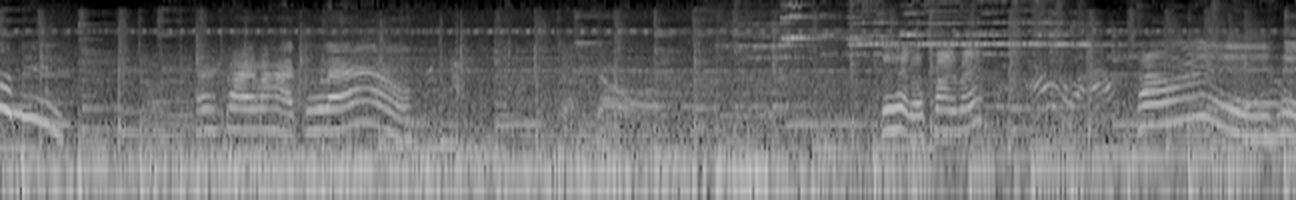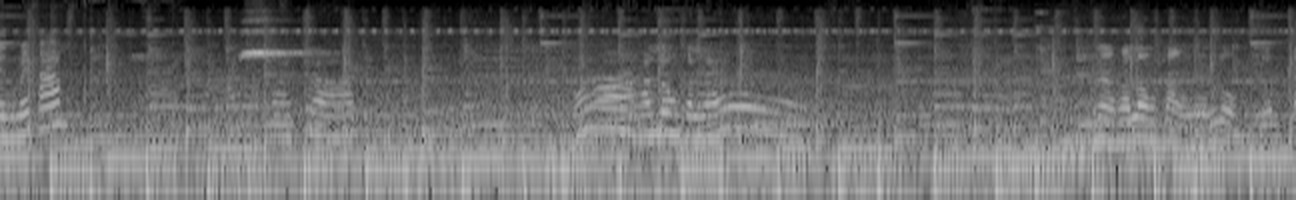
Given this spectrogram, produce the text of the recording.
วนี่รถไฟมาหาจูแล้วจอดจอดจูเห็นรถไฟไหมใช่เห็นไหมครับจอดจอด เขาลงกันแล้วน่ะเขาลงฝั่งนู้นลงรถไฟ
